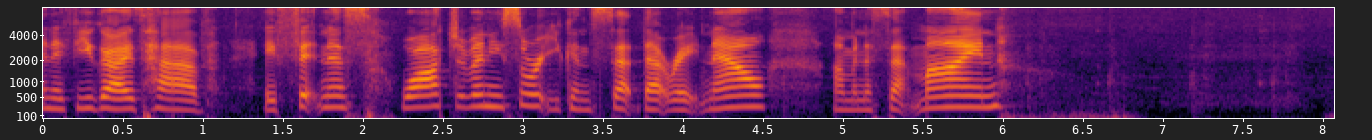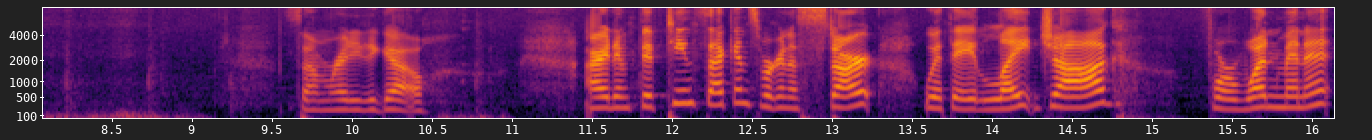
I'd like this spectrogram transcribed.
And if you guys have a fitness watch of any sort, you can set that right now. I'm going to set mine. So I'm ready to go. All right, in 15 seconds, we're going to start with a light jog for one minute,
